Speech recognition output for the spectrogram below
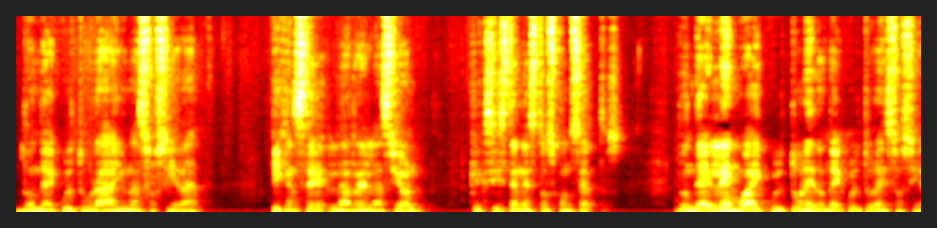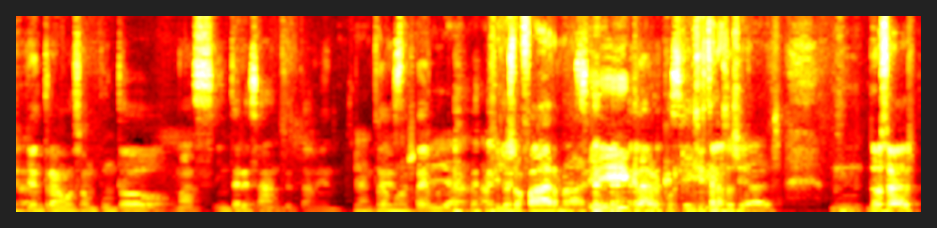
Donde hay cultura, hay una sociedad. Fíjense la relación que existe en estos conceptos donde hay lengua, hay cultura y donde hay cultura hay sociedad. Ya entramos a un punto más interesante también. Ya entramos este ahí a, filosofar, ¿no? sí, claro que Porque existen las sociedades. Mm, o sea,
